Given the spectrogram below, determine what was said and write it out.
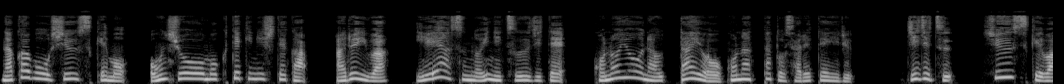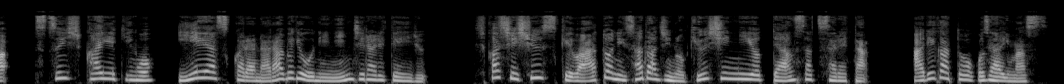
中坊修介も、恩賞を目的にしてか、あるいは、家康の意に通じて、このような訴えを行ったとされている。事実、修介は筒井氏改易後、家康から奈良奉行に任じられている。しかし修介は後に定治の急進によって暗殺された。ありがとうございます。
